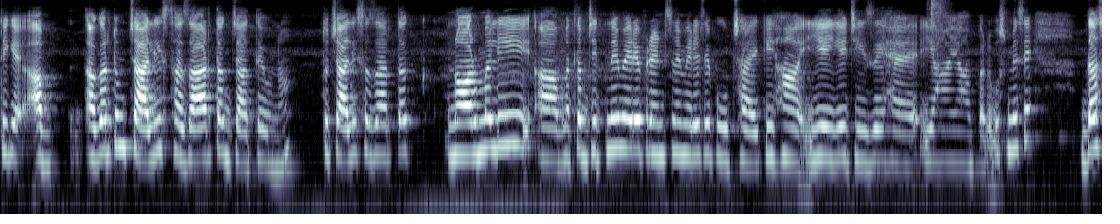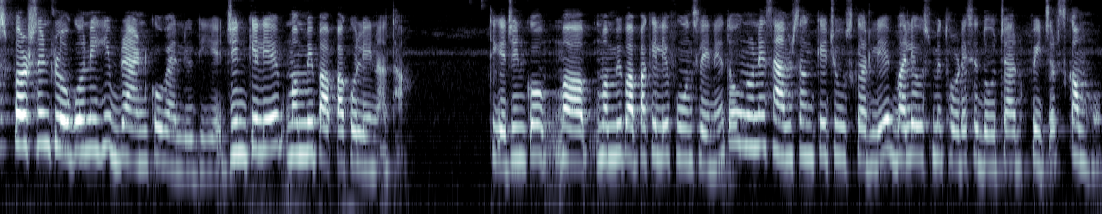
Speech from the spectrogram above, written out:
ठीक है अब अगर तुम चालीस हज़ार तक जाते हो ना तो चालीस हज़ार तक नॉर्मली मतलब जितने मेरे फ्रेंड्स ने मेरे से पूछा है कि हाँ ये ये चीज़ें हैं यहाँ यहाँ पर उसमें से दस परसेंट लोगों ने ही ब्रांड को वैल्यू दी है जिनके लिए मम्मी पापा को लेना था। ठीक है, जिनको मम्मी पापा के लिए फ़ोन्स लेने हैं तो उन्होंने सैमसंग के चूज़ कर लिए, भले उसमें थोड़े से दो चार फीचर्स कम हो।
